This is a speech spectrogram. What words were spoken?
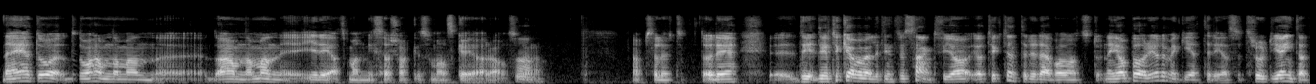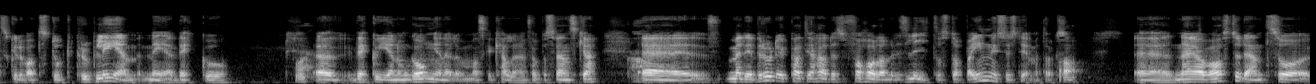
Nej, då, då, hamnar man, eh, då hamnar man i det att man missar saker som man ska göra och sådär. Ja. Absolut. Och det, det, det tycker jag var väldigt intressant för jag, jag tyckte inte det där var något stort. När jag började med GTD så trodde jag inte att det skulle vara ett stort problem med vecko, äh, veckogenomgången eller vad man ska kalla den för på svenska. Eh, men det berodde ju på att jag hade förhållandevis lite att stoppa in i systemet också. Ja. Eh, när jag var student så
